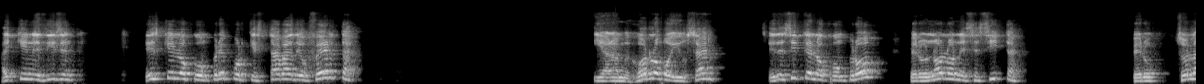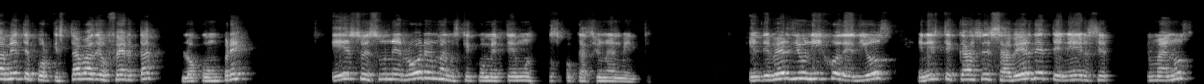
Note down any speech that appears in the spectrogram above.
Hay quienes dicen, es que lo compré porque estaba de oferta y a lo mejor lo voy a usar. Es decir, que lo compró, pero no lo necesita. Pero solamente porque estaba de oferta, lo compré. Eso es un error, hermanos, que cometemos ocasionalmente. El deber de un hijo de Dios, en este caso, es saber detenerse, hermanos,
